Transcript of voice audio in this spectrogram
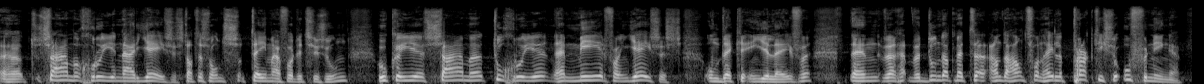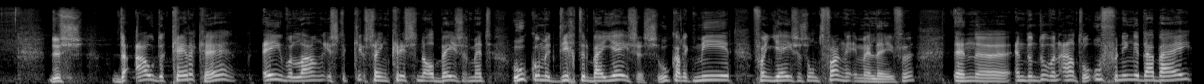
uh, samen groeien naar Jezus. Dat is ons thema voor dit seizoen. Hoe kun je samen toegroeien, hè, meer van Jezus ontdekken in je leven? En we, we doen dat met, uh, aan de hand van hele praktische oefeningen. Dus de oude kerk, hè, eeuwenlang is de, zijn christenen al bezig met hoe kom ik dichter bij Jezus? Hoe kan ik meer van Jezus ontvangen in mijn leven? En, uh, en dan doen we een aantal oefeningen daarbij.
